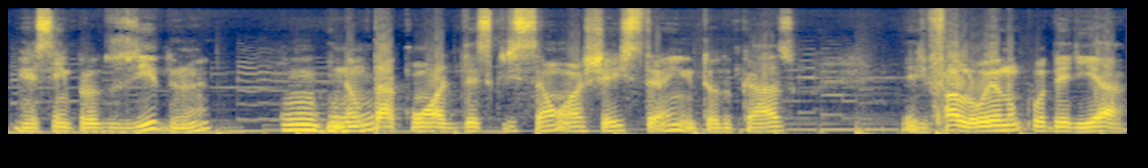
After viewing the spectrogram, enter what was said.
recém-produzido, né? Uhum. E não tá com ordem de descrição, eu achei estranho em todo caso. Ele falou, eu não poderia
